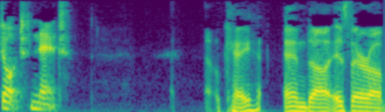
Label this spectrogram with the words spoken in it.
Dot net. Okay. And, uh, is there a,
